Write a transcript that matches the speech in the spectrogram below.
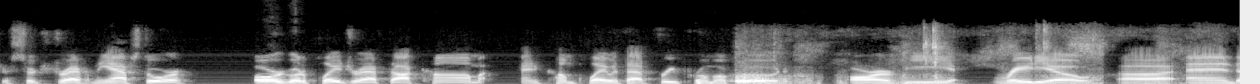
Just search draft in the App Store or go to playdraft.com and come play with that free promo code RV Radio. Uh, and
